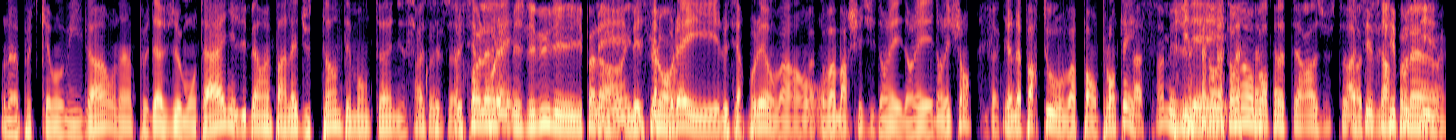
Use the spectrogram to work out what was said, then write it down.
On a un peu de camomille là, on a un peu d'âge de montagne. Philibert me parlait du thym des montagnes. C'est Ah, quoi ça? le serpolet, mais je l'ai vu, il est, il est pas là. mais, hein, il mais est le serpolet, et le serpolet, on va, on, va marcher dessus dans les, dans les, dans les champs. Il y en a partout, on va pas en planter. Ah, Ah, mais j'ai Il est- au bord de ta terrasse, juste Ah, là, c'est- possible. ouais. Ouais.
